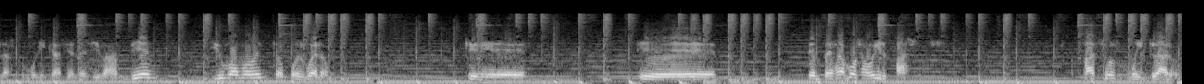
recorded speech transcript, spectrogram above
las comunicaciones iban bien. Y hubo un momento, pues bueno, que eh, empezamos a oír pasos, pasos muy claros,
